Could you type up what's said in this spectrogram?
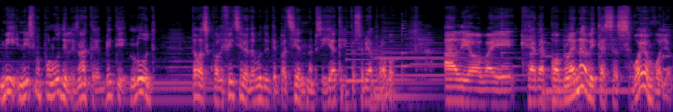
Mi nismo poludili, znate, biti lud, to vas kvalificira da budete pacijent na psihijatriji, to sam ja probao. Ali ovaj, kada poblenavite sa svojom voljom,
